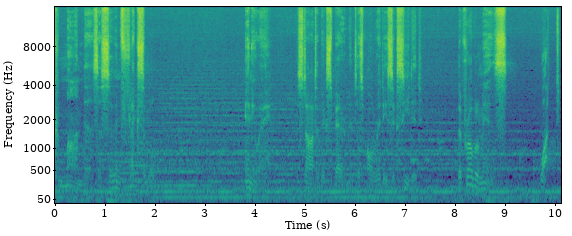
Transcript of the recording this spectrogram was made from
commanders are so inflexible. Anyway, the startup experiment has already succeeded. The problem is, what?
